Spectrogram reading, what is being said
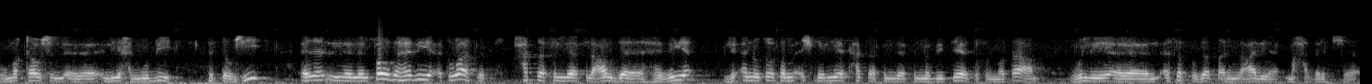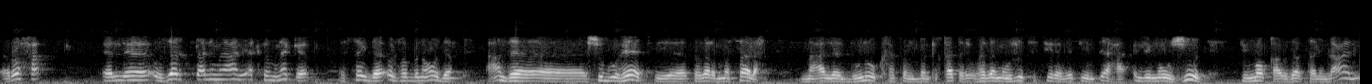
وما قاوش اللي يحلموا به في التوجيه. الفوضى هذه تواصلت حتى في العودة هذه لأنه تو ثم إشكاليات حتى في المبيتات وفي المطاعم واللي آه، للأسف وزارة التعليم العالي ما حضرتش روحها. وزاره التعليم العالي أكثر من هكا السيدة الفا بن عودة عندها شبهات في تضارب مصالح مع البنوك خاصة البنك القطري وهذا موجود في السيرة الذاتيه نتاعها اللي موجود في موقع وزارة التعليم العالي.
